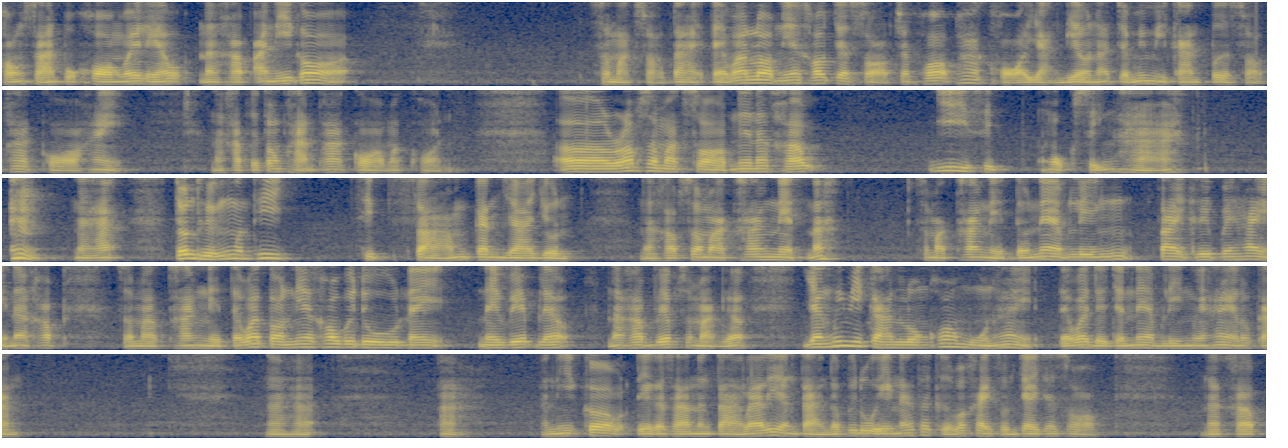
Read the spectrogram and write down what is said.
ของศาลปกครองไว้แล้วนะครับ อันนี้ก็ สมัครสอบได้ แต่ว่ารอบนี้เขาจะสอบเฉพาะภาคขออย่างเดียวนะ จะไม่มีการเปิดสอบภาคกอให้นะครับ จะต้องผ่านภาคกอมาก่อนเอ่อรับสมัครสอบเนี่ยนะครับ 26 สิงหานะฮะจนถึงวันที่ 13 กันยายนนะครับ สมัครทางเน็ตนะสมัครทางเน็ตเดี๋ยวแนบลิงก์ใต้คลิปไว้ให้นะครับ สมัครทางเน็ต แต่ว่าตอนนี้เข้าไปดูในในเว็บแล้ว นะครับเว็บสมัครแล้ว ยังไม่มีการลงข้อมูลให้ แต่ว่าเดี๋ยวจะแนบลิงก์ไว้ให้แล้วกันนะฮะอะอันนี้ก็เอกสารต่างๆรายละเอียดต่างๆเดี๋ยวไปดูเองนะถ้าเกิดว่าใครสนใจจะสอบนะครับ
